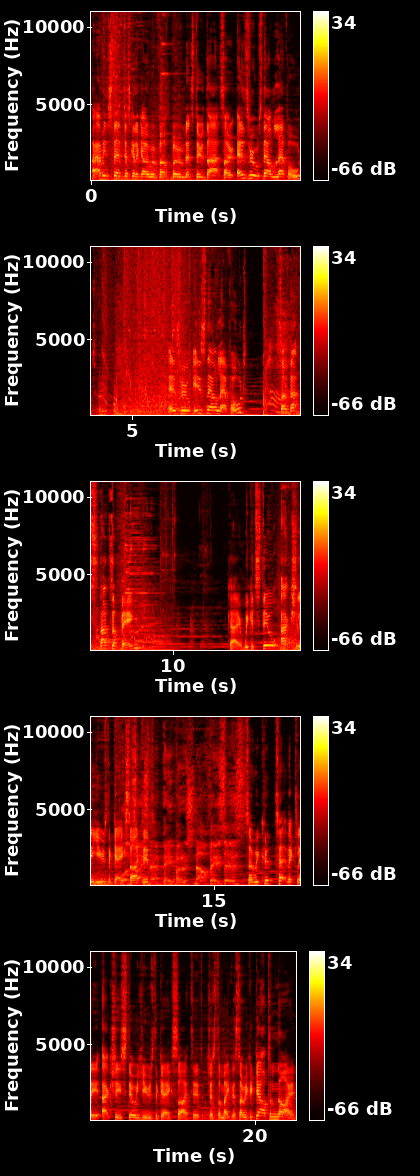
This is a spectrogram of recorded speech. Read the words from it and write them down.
I am instead just gonna go with uh, boom. Let's do that. So Ezreal's now leveled. Ezreal is now leveled. So that's that's a thing. Okay, we could still actually use the get excited. Papers, now faces. So we could technically actually still use the get excited just to make this so we could get up to nine.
